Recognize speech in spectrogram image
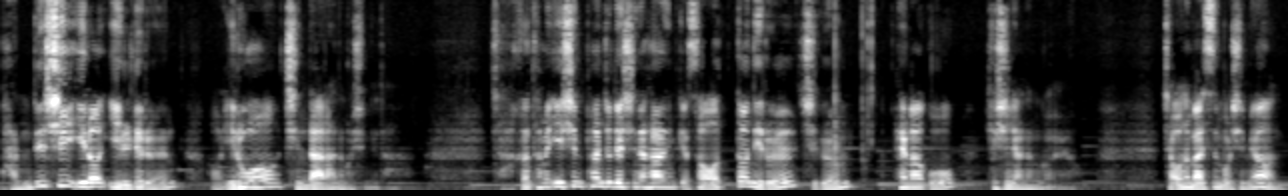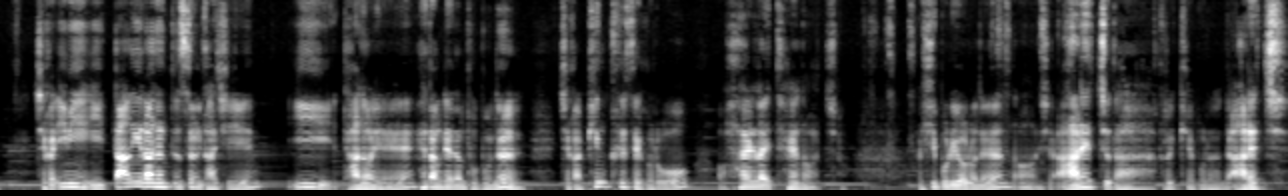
반드시 이런 일들은 어, 이루어진다라는 것입니다. 자, 그렇다면 이 심판주 되시는 하나님께서 어떤 일을 지금 행하고 계시냐는 거예요. 자, 오늘 말씀 보시면 제가 이미 이 땅이라는 뜻을 가진 이 단어에 해당되는 부분을 제가 핑크색으로 하이라이트 해 놓았죠. 히브리어로는 어, 이제 아레츠다 그렇게 부르는데 아레츠.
